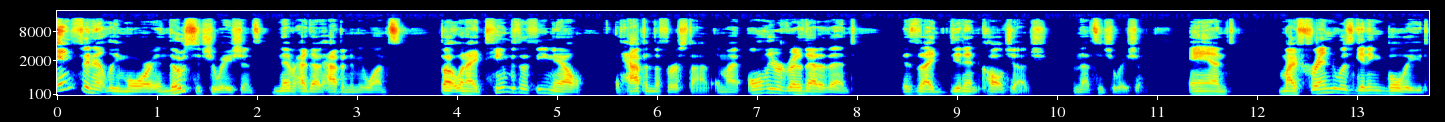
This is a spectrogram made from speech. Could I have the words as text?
infinitely more in those situations. Never had that happen to me once. But when I teamed with a female, it happened the first time. And my only regret of that event is that I didn't call judge in that situation. And my friend was getting bullied,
